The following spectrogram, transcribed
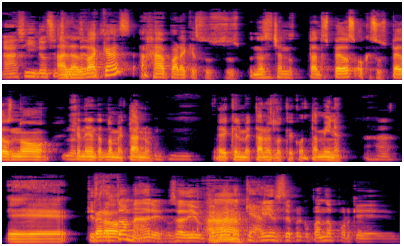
Ah, sí, no se a las pedos. vacas, ajá, para que sus, sus- no se echan tantos pedos o que sus pedos no, No. generen tanto metano, eh, que el metano es lo que contamina. Ajá. Eh, Que pero está toda madre. O sea, digo, qué Ah. bueno que alguien se esté preocupando porque.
